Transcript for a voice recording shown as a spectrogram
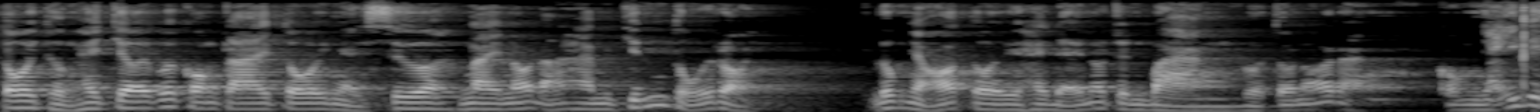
tôi thường hay chơi với con trai tôi ngày xưa nay nó đã 29 tuổi rồi lúc nhỏ tôi hay để nó trên bàn, rồi tôi nói rằng, con nhảy đi.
